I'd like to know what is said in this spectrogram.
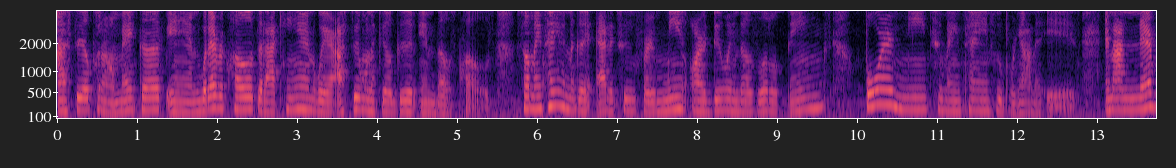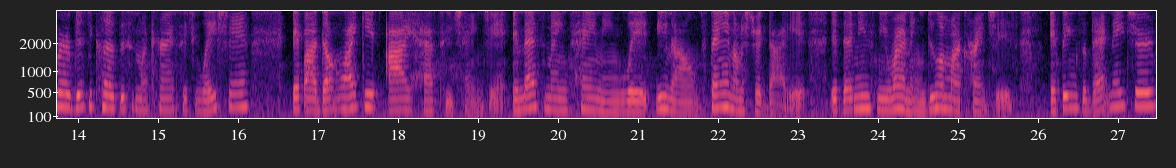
I still put on makeup and whatever clothes that I can wear, I still want to feel good in those clothes. So, maintaining a good attitude for me are doing those little things for me to maintain who Brianna is. And I never, just because this is my current situation, if I don't like it, I have to change it. And that's maintaining with, you know, staying on a strict diet. If that means me running, doing my crunches, and things of that nature,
